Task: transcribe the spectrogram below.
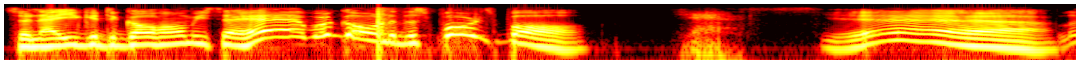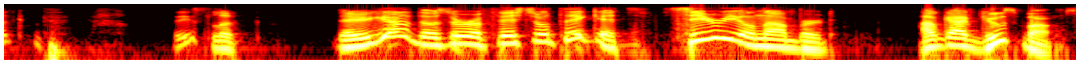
So now you get to go home. You say, hey, we're going to the sports ball. Yes. Yeah. Look These look There you go. Those are official tickets. Serial numbered. I've got goosebumps.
